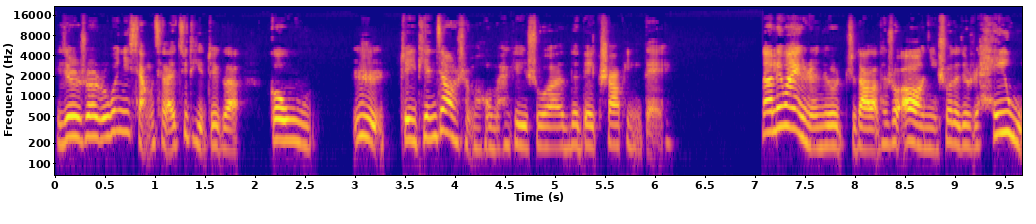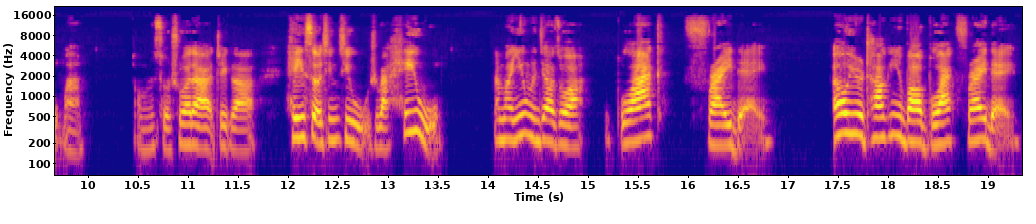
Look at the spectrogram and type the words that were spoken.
也就是说，如果你想不起来具体这个购物日这一天叫什么，我们还可以说 the big shopping day。那另外一个人就知道了，他说：“哦，你说的就是黑五嘛，我们所说的这个黑色星期五是吧？黑五，那么英文叫做 Black Friday。Oh, you're talking about Black Friday。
